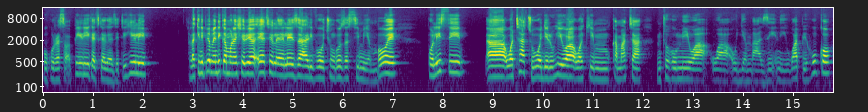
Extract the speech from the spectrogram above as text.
ukurasa wa pili katika gazeti hili lakini pia ameandika mwanasheria Airtel aeleza alivyochunguza simu ya Mboe. Polisi uh, watatu wajeruhiwa wakimkamata mtuhumiwa wa ujambazi. Ni wapi huko?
